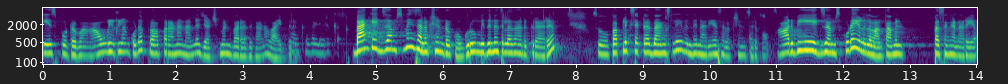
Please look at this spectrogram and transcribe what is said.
கேஸ் போட்டிருப்பாங்க. அவங்களுக்குலாம் கூட ப்ராப்பரான நல்ல ஜட்ஜ்மெண்ட் வர்றதுக்கான வாய்ப்பு இருக்குது பேங்க் எக்ஸாம்ஸுமே செலெக்ஷன் இருக்கும். குரு மிதுனத்தில் தான் இருக்கிறாரு. ஸோ பப்ளிக் செக்டர் பேங்க்ஸ்லேயே வந்து நிறைய செலெக்ஷன்ஸ் இருக்கும். ஆர்பிஐ எக்ஸாம்ஸ் கூட எழுதலாம். தமிழ் பசங்க நிறையா.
